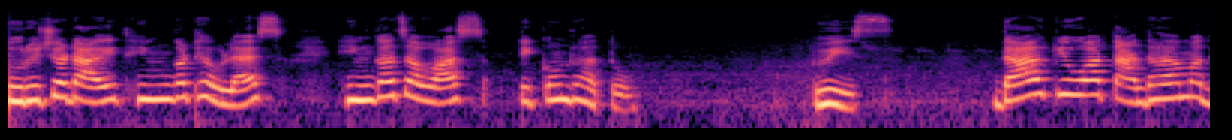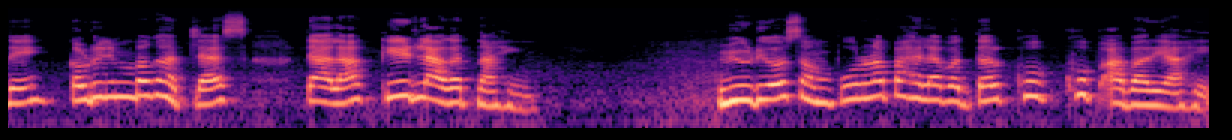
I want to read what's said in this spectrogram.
तुरीच्या डाळीत हिंग ठेवल्यास हिंगाचा वास टिकून राहतो. वीस. डाळ किंवा तांदळामध्ये कडुलिंब घातल्यास त्याला कीड लागत नाही. व्हिडिओ संपूर्ण पाहिल्याबद्दल खूप खूप आभारी आहे.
